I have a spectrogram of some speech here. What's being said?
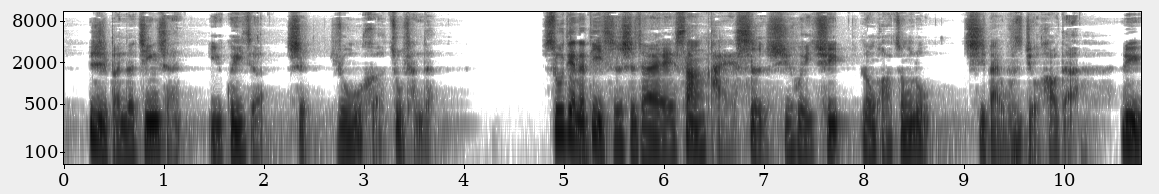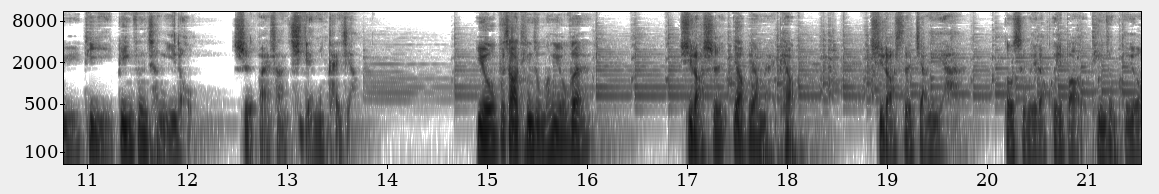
“日本的精神与规则是如何铸成的”。书店的地址是在上海市徐汇区龙华中路七百五十九号的绿地缤纷城一楼，是晚上七点钟开讲。有不少听众朋友问。徐老师要不要买票？徐老师的讲演啊，都是为了回报听众朋友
